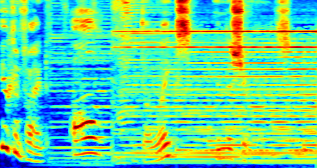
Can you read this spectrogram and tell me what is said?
You can find all the links in the show notes.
